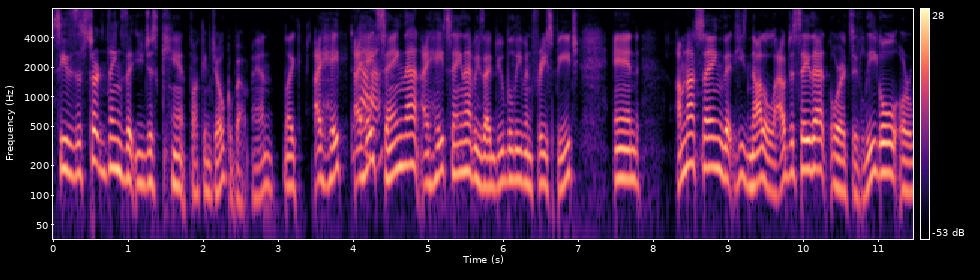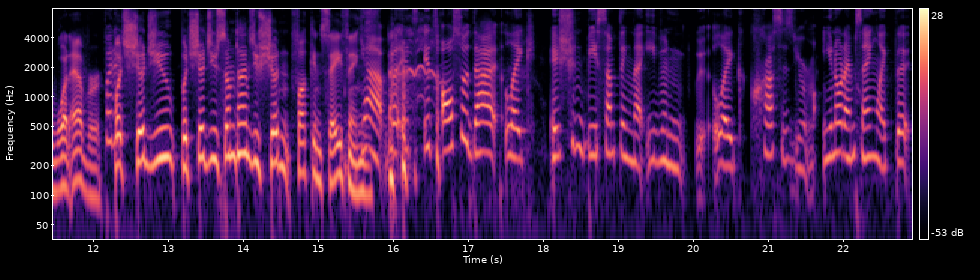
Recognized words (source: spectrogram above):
See, there's certain things that you just can't fucking joke about, man. Like I hate I hate saying that. I hate saying that because I do believe in free speech and I'm not saying that he's not allowed to say that or it's illegal or whatever. But But, should you? But should you? Sometimes you shouldn't fucking say things. Yeah, but it's it's also that like it shouldn't be something that even like crosses your mi- you know what I'm saying? Like the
